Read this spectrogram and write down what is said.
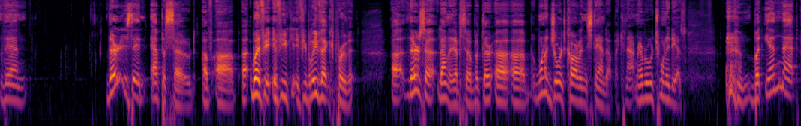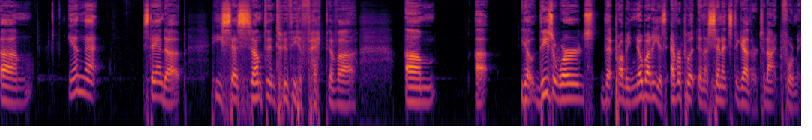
then there is an episode of uh, uh well if you if you if you believe that can prove it. Uh, there's a not an episode but there uh, uh one of George Carlin's stand up I cannot remember which one it is. But in that um in that stand up he says something to the effect of uh um uh you know these are words that probably nobody has ever put in a sentence together tonight before me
